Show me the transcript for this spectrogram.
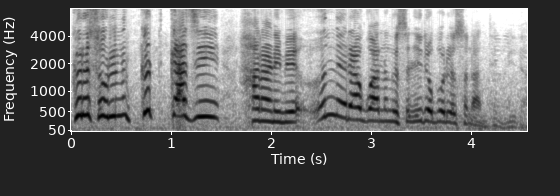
그래서 우리는 끝까지 하나님의 은혜라고 하는 것을 잃어버려서는 안 됩니다.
